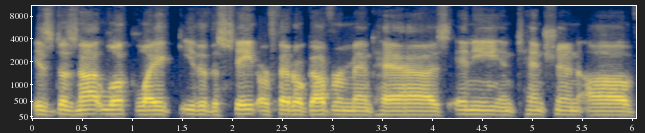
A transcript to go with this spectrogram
is does not look like either the state or federal government has any intention of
